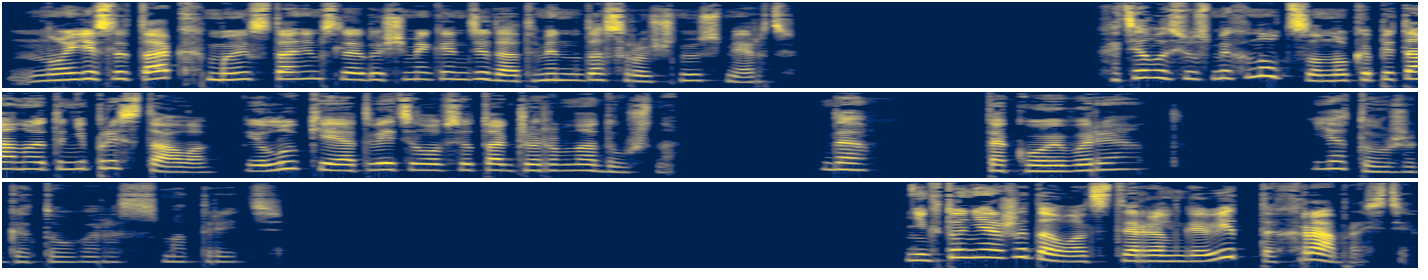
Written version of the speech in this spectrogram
Но если так, мы станем следующими кандидатами на досрочную смерть. Хотелось усмехнуться, но капитану это не пристало, и Луки ответила все так же равнодушно. Да, такой вариант я тоже готова рассмотреть. Никто не ожидал от Стерлинга Витта храбрости.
